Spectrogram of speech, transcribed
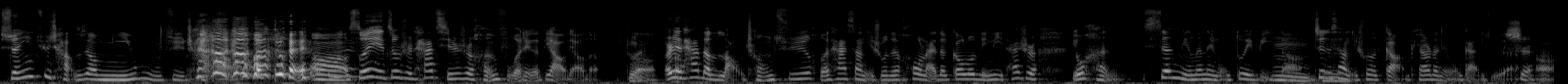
悬疑剧场就叫迷雾剧场，对，嗯，所以就是它其实是很符合这个调调的，对，而且它的老城区和它像你说的后来的高楼林立，它是有很鲜明的那种对比的，这就像你说的港片的那种感觉，是，嗯。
